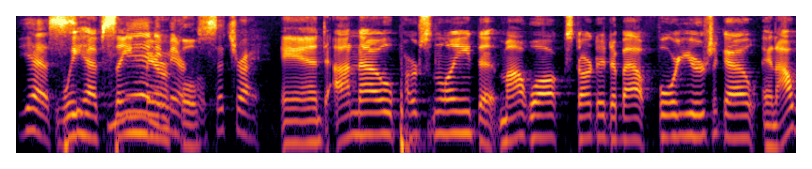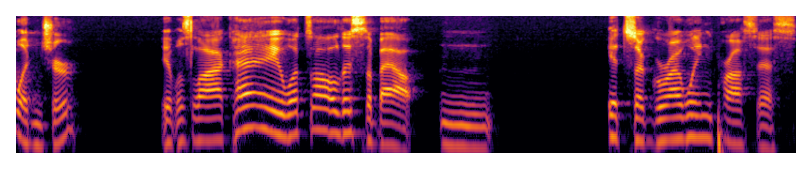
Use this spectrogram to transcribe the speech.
yes. we have seen Many miracles. That's right. And I know personally that my walk started about four years ago, and I wasn't sure. It was like, hey, what's all this about? And it's a growing process.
